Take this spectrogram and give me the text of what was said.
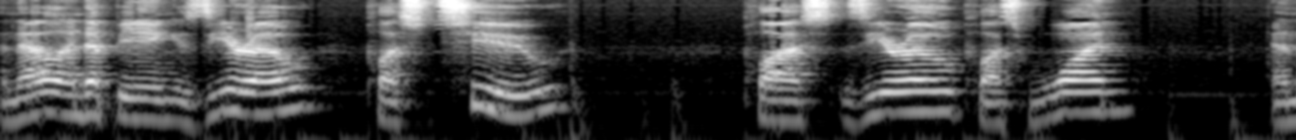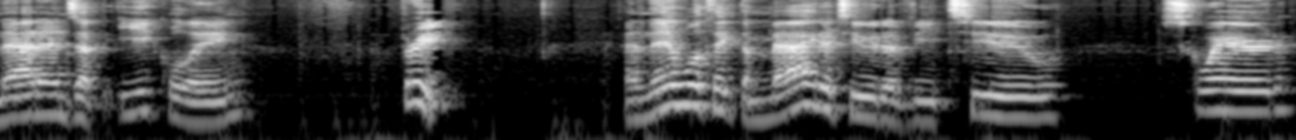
And that'll end up being 0 plus 2 plus 0 plus 1. And that ends up equaling 3. And then we'll take the magnitude of V2 squared.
